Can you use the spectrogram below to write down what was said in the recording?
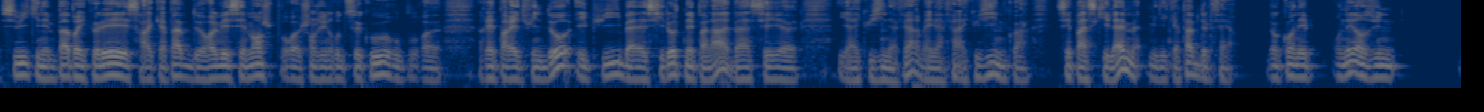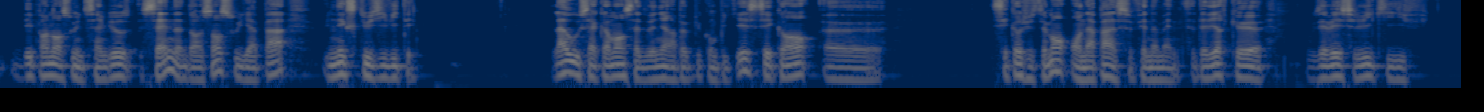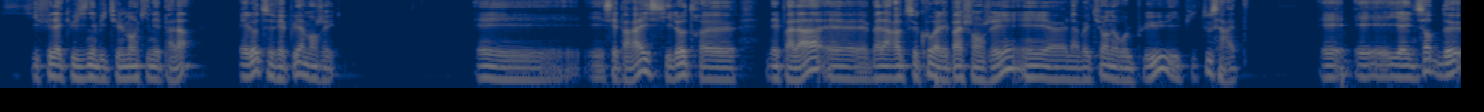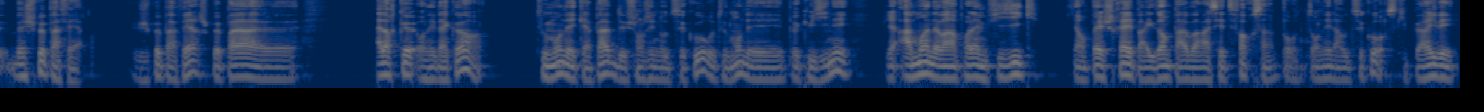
celui qui n'aime pas bricoler sera capable de relever ses manches pour changer une roue de secours ou pour réparer une fuite d'eau. Et puis, bah, si l'autre n'est pas là, bah, c'est il y a la cuisine à faire, bah, il va faire la cuisine. quoi. C'est pas ce qu'il aime, mais il est capable de le faire. Donc on est, on est dans une dépendance ou une symbiose saine, dans le sens où il n'y a pas une exclusivité. Là où ça commence à devenir un peu plus compliqué, c'est quand, c'est quand justement on n'a pas ce phénomène. C'est-à-dire que vous avez celui qui qui fait la cuisine habituellement qui n'est pas là, et l'autre se fait plus à manger. Et, c'est pareil, si l'autre euh, n'est pas là, euh, bah, la roue de secours elle n'est pas changée et euh, la voiture ne roule plus et puis tout s'arrête. Et il y a une sorte de bah, je peux pas faire, je peux pas faire, je peux pas. Alors que on est d'accord, tout le monde est capable de changer une roue de secours ou tout le monde est, peut cuisiner. à moins d'avoir un problème physique qui empêcherait, par exemple, pas avoir assez de force hein, pour tourner la roue de secours, ce qui peut arriver.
